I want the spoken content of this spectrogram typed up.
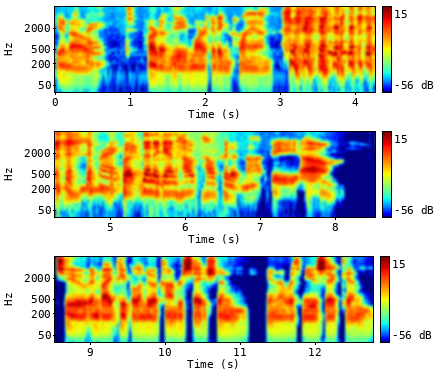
you know, Right. Part of the marketing plan. Right. But then again, how how could it not be um, to invite people into a conversation, you know, with music and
